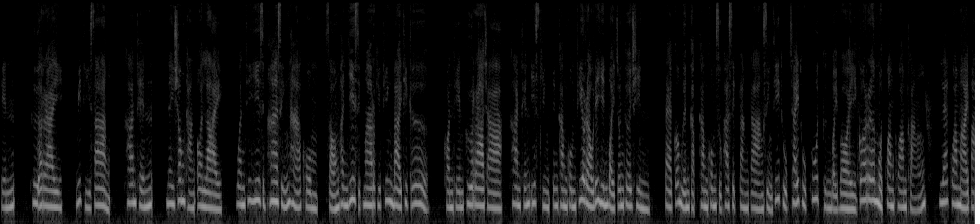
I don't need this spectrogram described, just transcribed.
เทนต์คืออะไร วิธีสร้างคอนเทนต์ในช่องทางออนไลน์ วันที่ 25 สิงหาคม 2020 Marketing by Ticker คอนเทนต์คือราชา Content is king เป็นคำคมที่เราได้ยินบ่อยจนเคยชิน แต่ก็เหมือนกับคำคมสุภาษิตต่างๆ สิ่งที่ถูกใช้ถูกพูดถึงบ่อยๆ ก็เริ่มหมดความความขลัง และความหมายไป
